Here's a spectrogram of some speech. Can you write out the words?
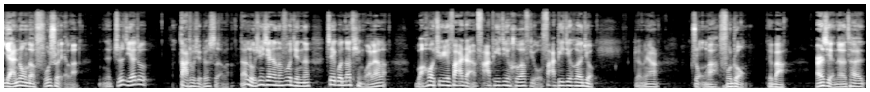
严重的腹水了，那直接就大出血就死了。但鲁迅先生的父亲呢，这关都挺过来了。往后继续发展，发脾气喝酒，发脾气喝酒，怎么样？肿啊，浮肿，对吧？而且呢，他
